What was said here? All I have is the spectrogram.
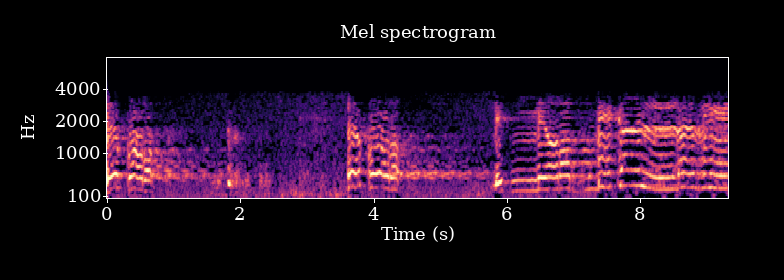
اقرأ. اقرأ. باسم ربك الذي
